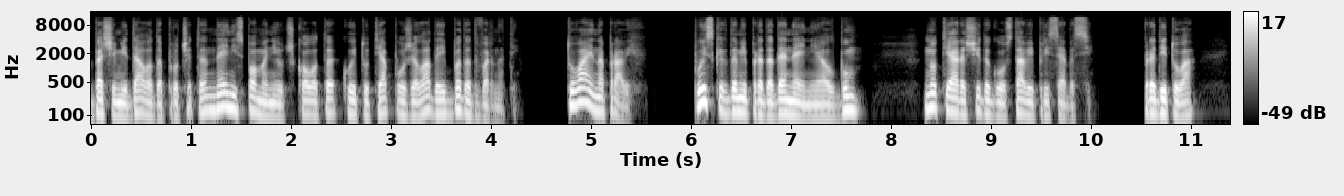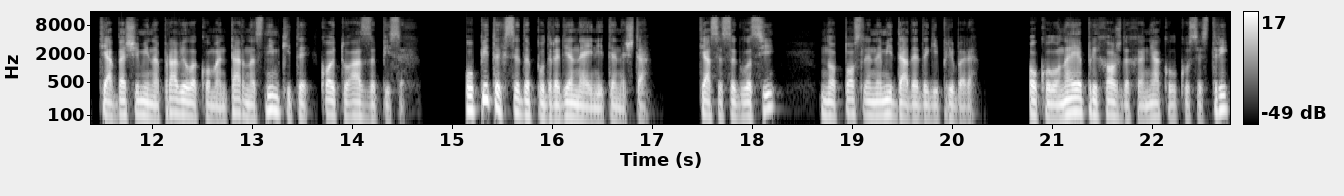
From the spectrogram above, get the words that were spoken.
Беше ми дала да прочета нейни спомени от школата, които тя пожела да й бъдат върнати. Това и направих. Поисках да ми предаде нейния албум, но тя реши да го остави при себе си. Преди това, тя беше ми направила коментар на снимките, който аз записах. Опитах се да подредя нейните неща. Тя се съгласи, но после не ми даде да ги прибера. Около нея прихождаха няколко сестри,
